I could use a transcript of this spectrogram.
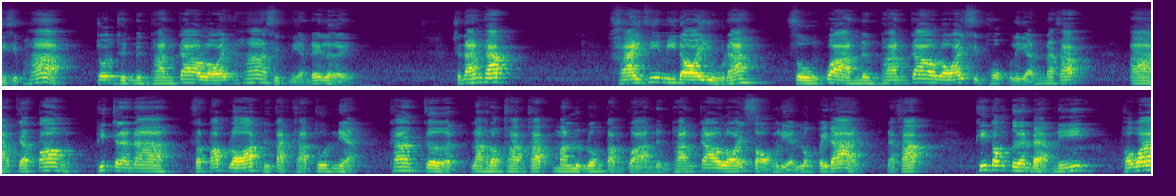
1,945 จนถึง 1,950 เหรียญได้เลย ฉะนั้นครับ ใครที่มีดอยอยู่นะ สูงกว่า 1,916 เหรียญนะครับ อาจจะต้องพิจารณาสต็อปลอสหรือตัดขาดทุนเนี่ย ถ้าเกิดราคาทองคำครับ มันหลุดลงต่ำกว่า 1,902 เหรียญลงไปได้นะครับ ที่ต้องเตือนแบบนี้ เพราะว่า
